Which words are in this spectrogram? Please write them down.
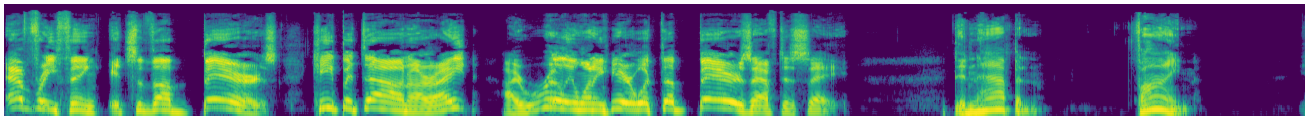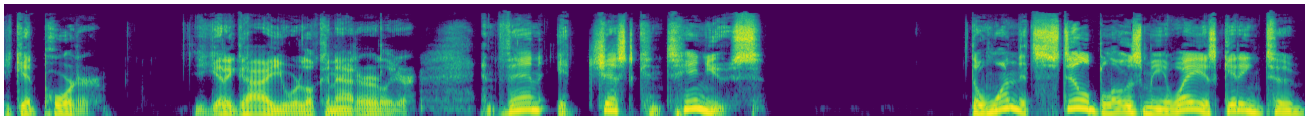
everything. It's the Bears. Keep it down. All right. I really want to hear what the Bears have to say. Didn't happen. Fine. You get Porter. You get a guy you were looking at earlier. And then it just continues. The one that still blows me away is getting to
